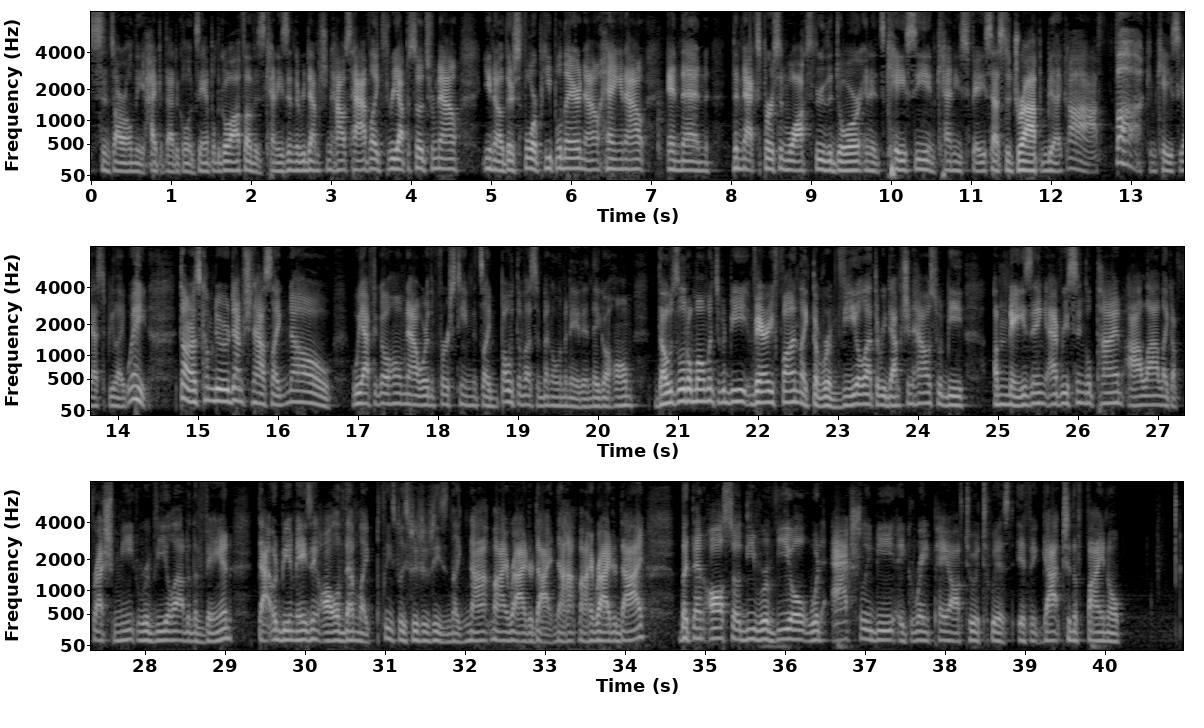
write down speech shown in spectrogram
since our only hypothetical example to go off of is Kenny's in the Redemption House, have like three episodes from now, you know, there's four people there now hanging out. And then the next person walks through the door and it's Kaycee, and Kenny's face has to drop and be like, ah, fuck. And Kaycee has to be like, wait, I thought I was coming to a redemption house. Like, no, we have to go home now. We're the first team that's like both of us have been eliminated and they go home. Those little moments would be very fun. Like the reveal at the redemption house would be amazing every single time, a la like a fresh meat reveal out of the van. That would be amazing. All of them, like, please, please, please, please, please, like, not my ride or die, not my ride or die. But then also, the reveal would actually be a great payoff to a twist if it got to the final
